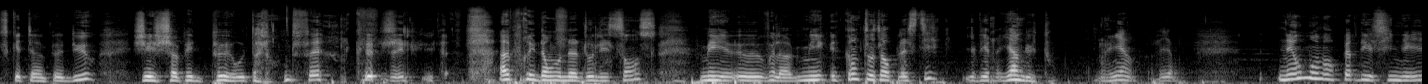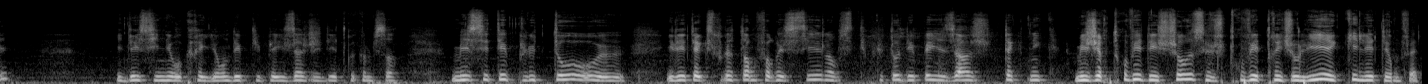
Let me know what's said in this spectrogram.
ce qui était un peu dur. J'ai échappé de peu au talent de fer que j'ai lu après dans mon adolescence. Mais euh, voilà. Mais quant aux arts plastiques, il n'y avait rien du tout. Rien, rien. Néanmoins, mon père dessinait. Il dessinait au crayon des petits paysages et des trucs comme ça. Mais c'était plutôt. Euh, il était exploitant forestier, alors c'était plutôt des paysages techniques. Mais j'ai retrouvé des choses que je trouvais très jolies et qu'il était en fait.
